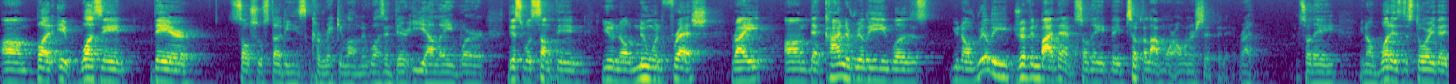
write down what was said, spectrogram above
um, but it wasn't their social studies curriculum, it wasn't their ELA work. This was something, you know, new and fresh, right? Um, that kind of really was, you know, really driven by them. So they, they took a lot more ownership in it, right? So they, you know, what is the story that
